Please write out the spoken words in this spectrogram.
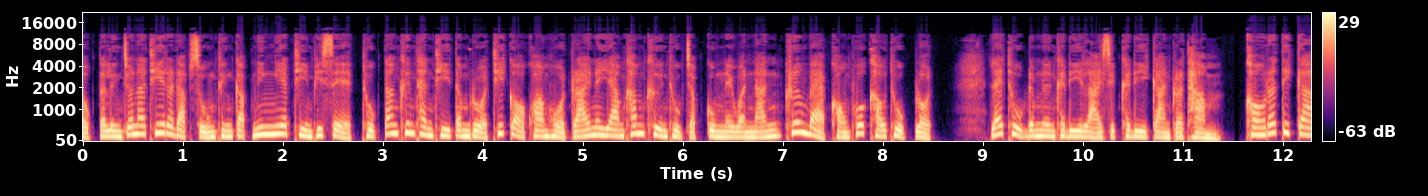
ตกตะลึงเจ้าหน้าที่ระดับสูงถึงกับนิ่งเงียบทีมพิเศษ ถูกตั้งขึ้นทันทีตำรวจที่ก่อความโหดร้ายในยามค่ำคืนถูกจับกลุ่มในวันนั้น เครื่องแบบของพวกเขาถูกปลด และถูกดำเนินคดีหลายสิบคดีการกระทำของรติกา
